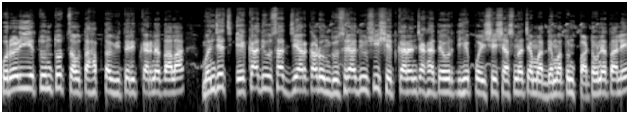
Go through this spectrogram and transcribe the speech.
परळी येथून तो चौथा हप्ता वितरित करण्यात आला. म्हणजेच एका दिवसात जी आर काढून दुसऱ्या दिवशी शेतकऱ्यांच्या खात्यावरती हे पैसे शासनाच्या माध्यमातून पाठवण्यात आले.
